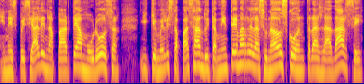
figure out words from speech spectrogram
en especial en la parte amorosa y qué me le está pasando y también temas relacionados con trasladarse,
